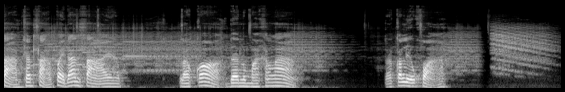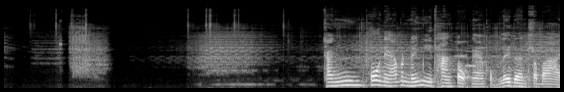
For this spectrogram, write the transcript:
สามชั้นสามไปด้านซ้ายครับ แล้วก็เดินลงมาข้างล่าง แล้วก็เลี้ยวขวา ชั้นพวกนี้มันไม่มีทางตกไงผมเลยเดินสบาย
